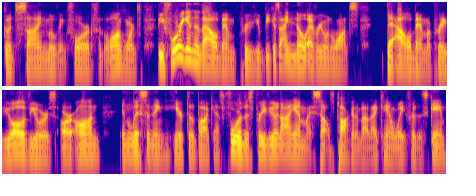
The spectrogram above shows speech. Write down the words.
good sign moving forward for the Longhorns. Before we get into the Alabama preview, because I know everyone wants the Alabama preview, all the viewers are on and listening here to the podcast for this preview, and I am myself talking about. It. I can't wait for this game.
